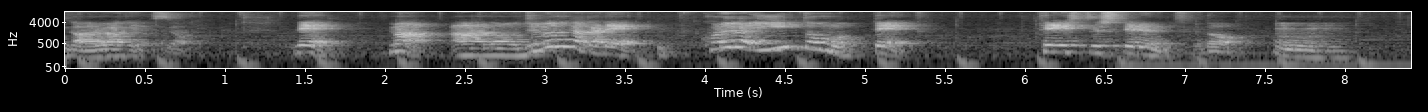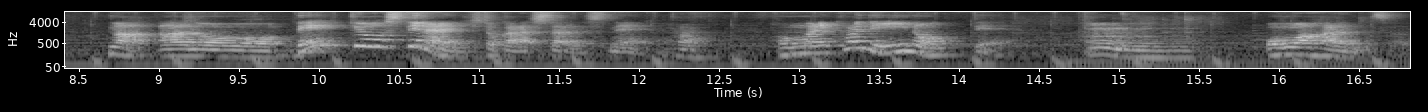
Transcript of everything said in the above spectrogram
があるわけですよ。でまああの自分の中でこれがいいと思って提出してるんですけどうん。まああの勉強してない人からしたらですねはほんまにこれでいいのってい。うんうん思わはるんですよね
